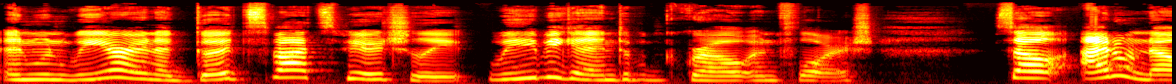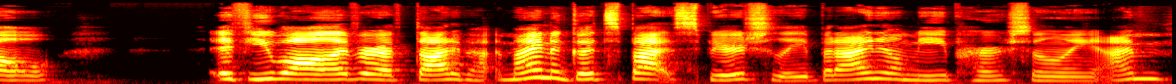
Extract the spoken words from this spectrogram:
And when we are in a good spot spiritually, we begin to grow and flourish. So I don't know if you all ever have thought about, am I in a good spot spiritually? But I know me personally, I'm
